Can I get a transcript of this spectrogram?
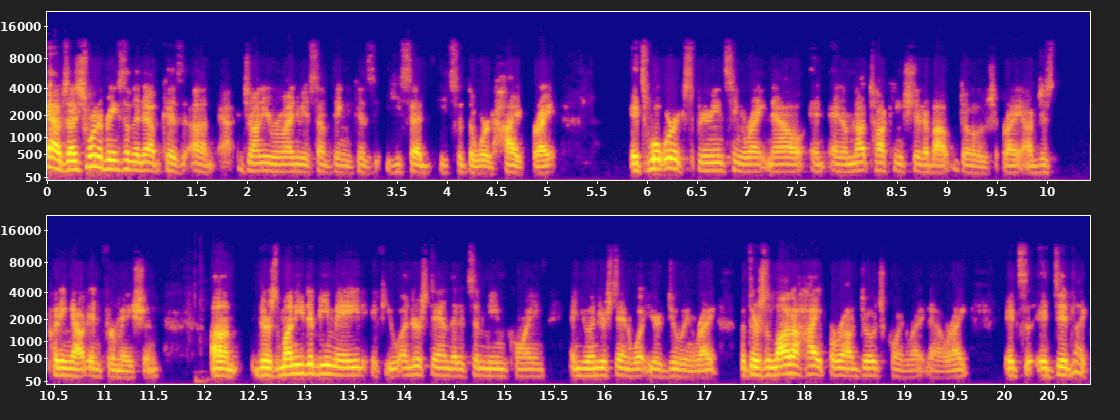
Yeah, I just want to bring something up because um, Johnny reminded me of something because he said he said the word hype, right? It's what we're experiencing right now, and, and I'm not talking shit about Doge, right? I'm just putting out information. Um, there's money to be made if you understand that it's a meme coin and you understand what you're doing, right? But there's a lot of hype around Dogecoin right now, right? It's it did like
